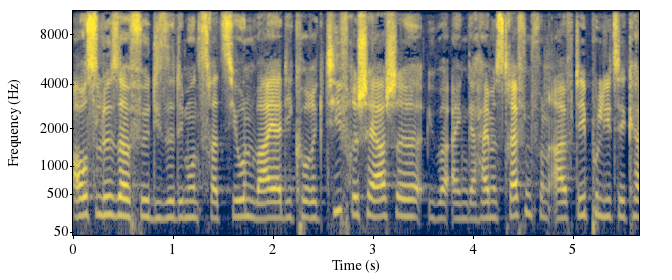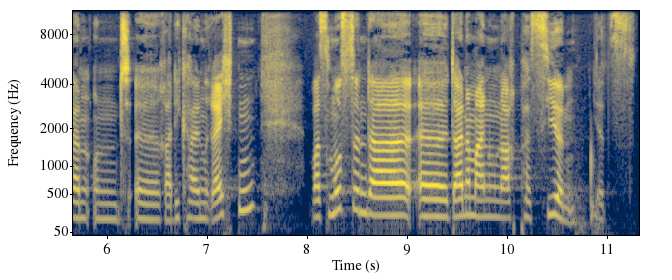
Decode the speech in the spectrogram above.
Auslöser für diese Demonstration war ja die Korrektivrecherche über ein geheimes Treffen von AfD-Politikern und äh, radikalen Rechten. Was muss denn da äh, deiner Meinung nach passieren jetzt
